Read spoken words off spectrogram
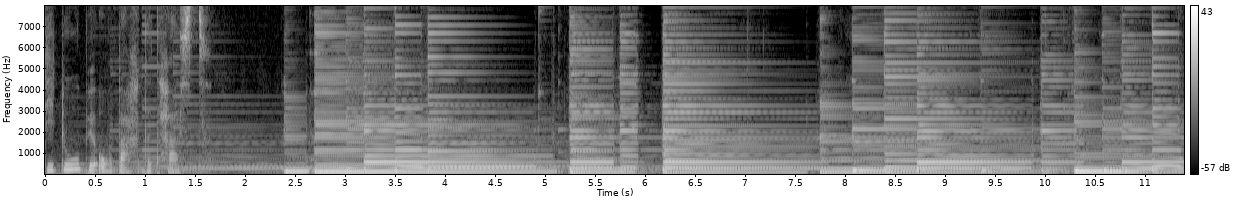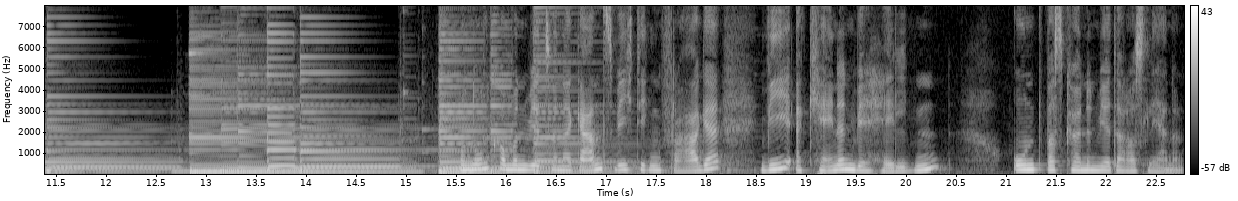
die du beobachtet hast. Und nun kommen wir zu einer ganz wichtigen Frage. Wie erkennen wir Helden und was können wir daraus lernen?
